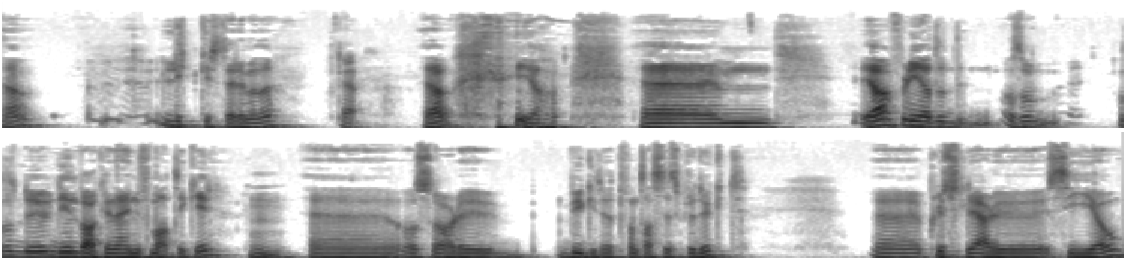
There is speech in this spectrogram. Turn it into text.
Ja. Lykkes dere med det? Ja. Ja, ja. Um, ja fordi at altså, altså du, din bakgrunn er informatiker, mm. uh, og så har du bygget et fantastisk produkt. Uh, plutselig er du CEO,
